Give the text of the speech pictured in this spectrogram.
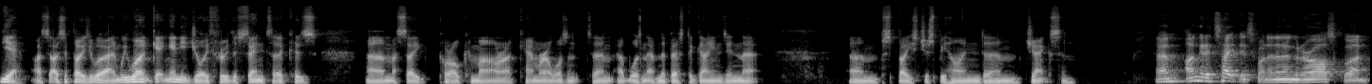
yeah, I, I suppose we were, and we weren't getting any joy through the centre because um, I say poor old Camara Camara wasn't um, wasn't having the best of games in that um, space just behind um, Jackson. Um, I'm going to take this one and then I'm going to ask one.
